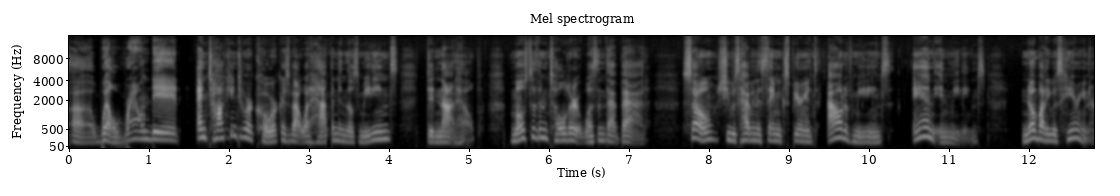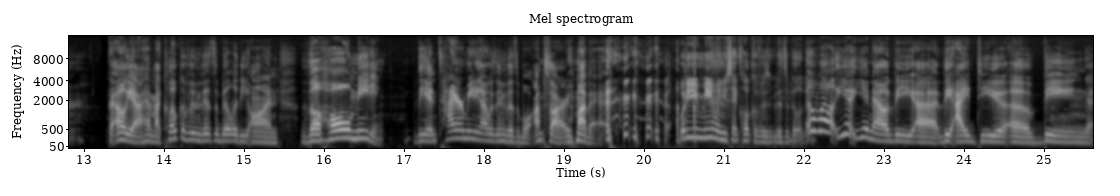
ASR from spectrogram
uh, well rounded. And talking to her coworkers about what happened in those meetings did not help. Most of them told her it wasn't that bad. So she was having the same experience out of meetings and in meetings. Nobody was hearing her. Oh, yeah, I had my cloak of invisibility on the whole meeting. The entire meeting, I was invisible. I'm sorry, my bad. what do you mean when you say cloak of invisibility? Oh, well, you, you know the uh, the idea of being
